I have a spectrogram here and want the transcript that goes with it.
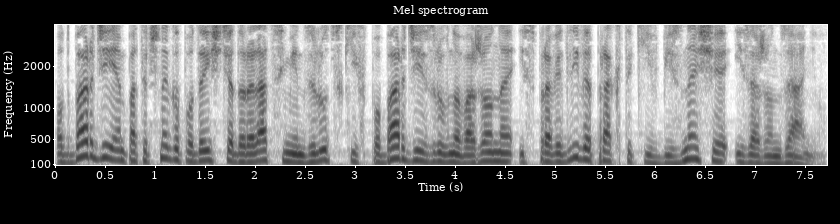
od bardziej empatycznego podejścia do relacji międzyludzkich po bardziej zrównoważone i sprawiedliwe praktyki w biznesie i zarządzaniu.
